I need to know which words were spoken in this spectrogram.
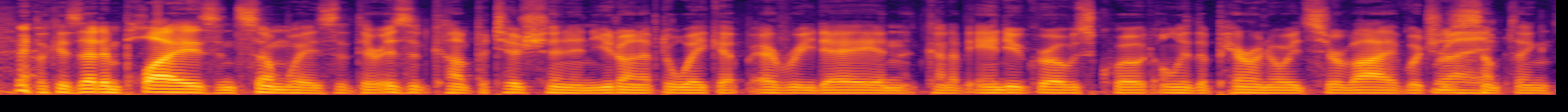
because that implies in some ways that there isn't competition and you don't have to wake up every day and kind of Andy Grove's quote, only the paranoid survive, which right. is something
